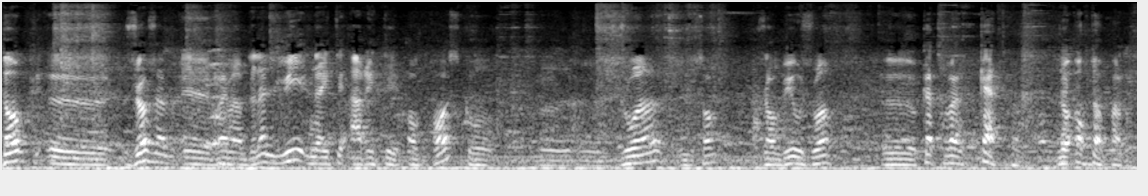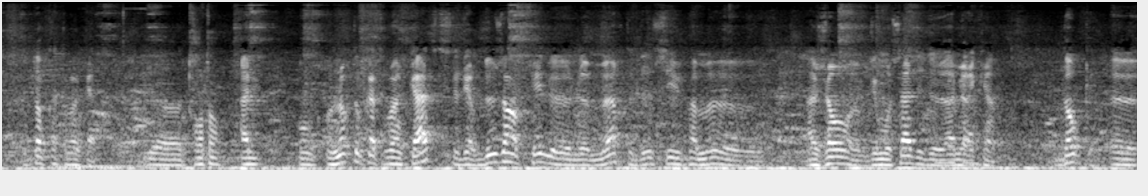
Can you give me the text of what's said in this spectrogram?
Donc, euh, Georges Ab- euh, Ibrahim Abdallah, lui, n'a été arrêté en France qu'en euh, juin, il me semble, janvier ou juin euh, 84. Non, octobre, pardon. Octobre 84. Il y a 30 ans. À- en, en octobre 84, c'est-à-dire deux ans après le, le meurtre de ces fameux euh, agents euh, du Mossad et de américains. Donc, euh,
